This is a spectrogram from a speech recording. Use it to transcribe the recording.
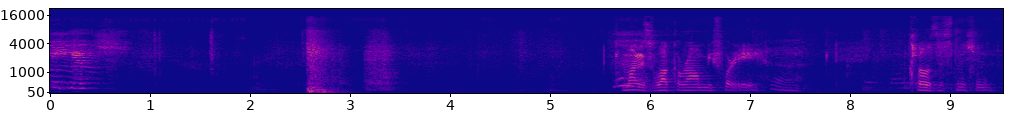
Thank you. Come on, let's walk around before you uh, close this mission.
